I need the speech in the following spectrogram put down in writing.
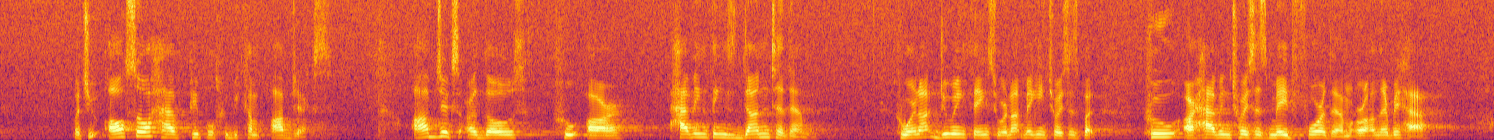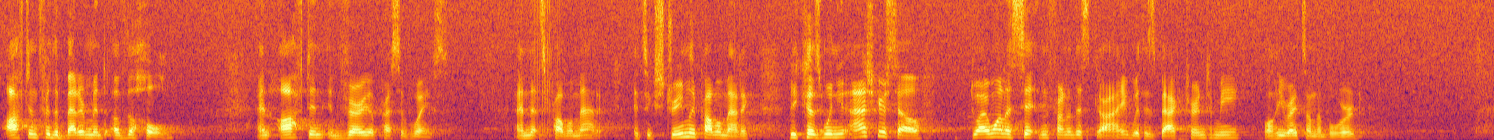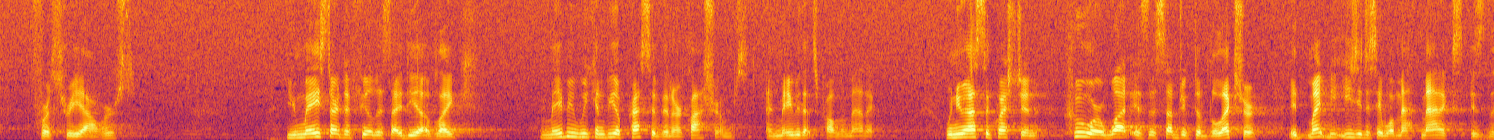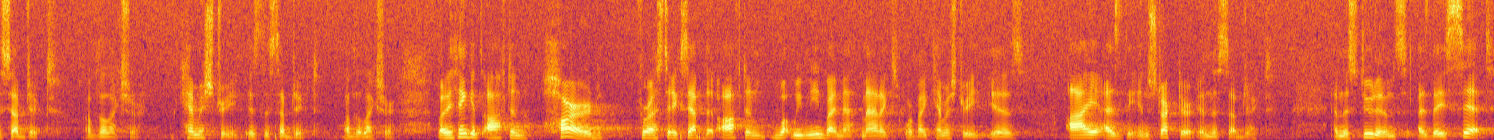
But you also have people who become objects. Objects are those who are having things done to them, who are not doing things, who are not making choices, but who are having choices made for them or on their behalf, often for the betterment of the whole, and often in very oppressive ways. And that's problematic. It's extremely problematic because when you ask yourself, do I want to sit in front of this guy with his back turned to me while he writes on the board for three hours? You may start to feel this idea of like, maybe we can be oppressive in our classrooms, and maybe that's problematic. When you ask the question, who or what is the subject of the lecture, it might be easy to say, well, mathematics is the subject of the lecture. Chemistry is the subject of the lecture. But I think it's often hard for us to accept that often what we mean by mathematics or by chemistry is I as the instructor in the subject. And the students, as they sit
